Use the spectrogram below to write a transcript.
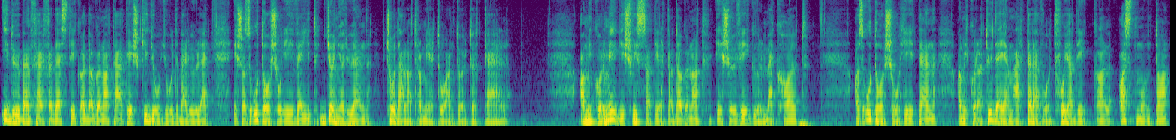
Időben felfedezték a daganatát, és kigyógyult belőle, és az utolsó éveit gyönyörűen, csodálatra méltóan töltötte el. Amikor mégis visszatért a daganat, és ő végül meghalt, az utolsó héten, amikor a tüdeje már tele volt folyadékkal, azt mondta,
